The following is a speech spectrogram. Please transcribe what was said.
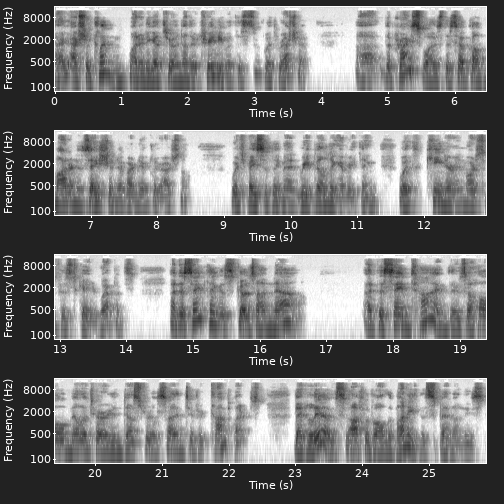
actually Clinton wanted to get through another treaty with this with Russia. Uh, the price was the so-called modernization of our nuclear arsenal which basically meant rebuilding everything with keener and more sophisticated weapons. And the same thing is, goes on now. At the same time, there's a whole military industrial scientific complex that lives off of all the money that's spent on these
